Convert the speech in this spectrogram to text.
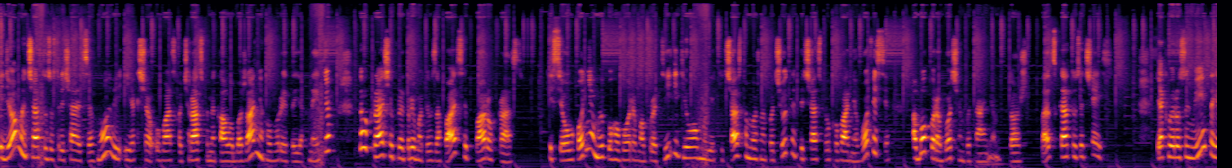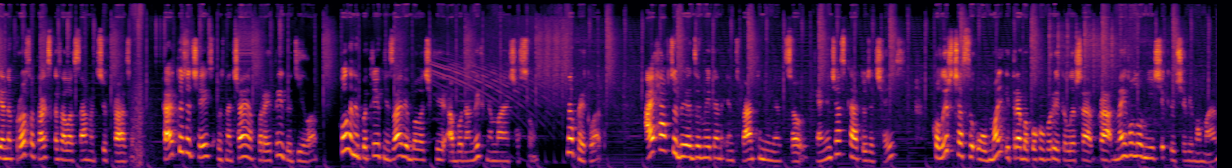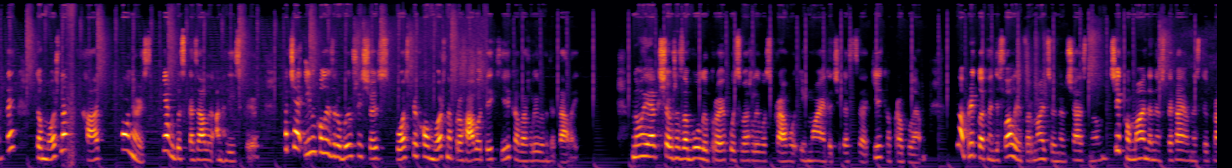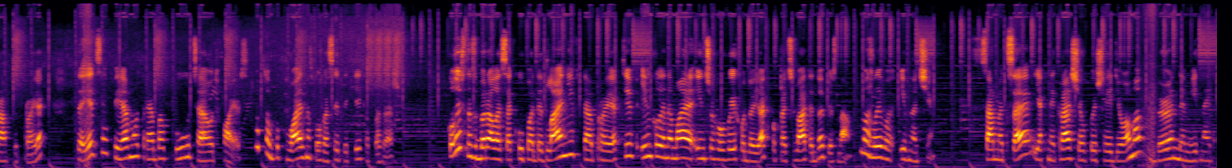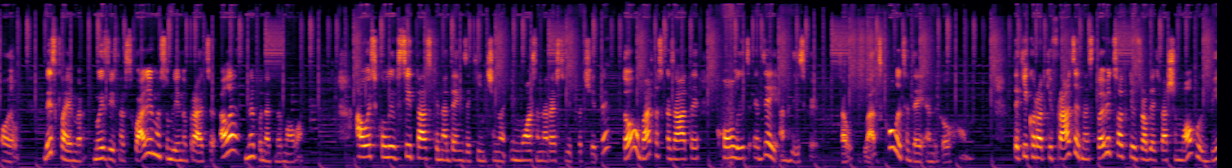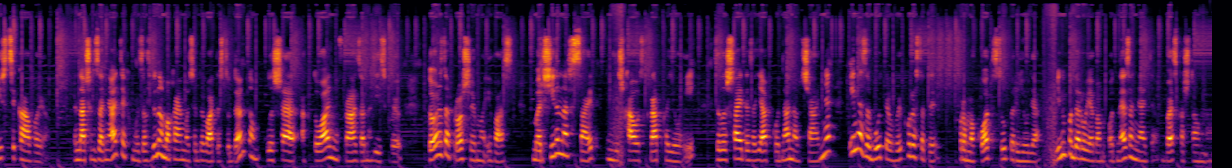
Ідіоми часто зустрічаються в мові, і якщо у вас хоч раз виникало бажання говорити як нейтів, то краще притримати в запасі пару фраз. І сьогодні ми поговоримо про ті ідіоми, які часто можна почути під час спілкування в офісі або по робочим питанням. Тож, let's cut to the chase! Як ви розумієте, я не просто так сказала саме цю фразу. Cut to the chase означає перейти до діла, коли не потрібні зайві балачки або на них немає часу. Наприклад, I have to be at the meeting in 20 minutes, so can you just cut to the chase? Коли ж часу обмаль і треба поговорити лише про найголовніші ключові моменти, то можна cut corners, як би сказали англійською. Хоча інколи, зробивши щось з поспіхом, можна прогавити кілька важливих деталей. Ну а якщо вже забули про якусь важливу справу і маєте через це кілька проблем, наприклад, надіслали інформацію невчасно, чи команда не встигає внести правки в проєкт, Здається, PM треба put out fires, тобто буквально погасити кілька пожеж. Колись назбиралася купа дедлайнів та проєктів, інколи немає іншого виходу, як попрацювати допізна, можливо, і вночі. Саме це як найкраще опише ідіома Burn the Midnight Oil. Дисклеймер: ми, звісно схвалюємо сумлінну працю, але не понаднормово. А ось коли всі таски на день закінчено і можна нарешті відпочити, то варто сказати call it a day англійською. So let's call it a day and go home. Такі короткі фрази на 100% зроблять вашу мову більш цікавою. На наших заняттях ми завжди намагаємося давати студентам лише актуальні фрази англійською, тож запрошуємо і вас. Мерші на наш сайт englishhouse.ua, залишайте заявку на навчання і не забудьте використати промокод SUPERYULA. Він подарує вам одне заняття безкоштовно.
